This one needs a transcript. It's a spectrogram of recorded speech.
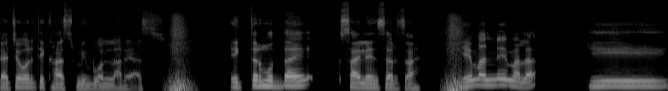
त्याच्यावरती खास मी बोलणार आहे आज. एक तर मुद्दा आहे सायलेन्सरचा. हे मान्य आहे मला की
